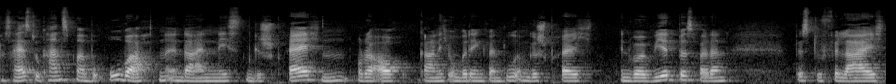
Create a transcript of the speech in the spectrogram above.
Das heißt, du kannst mal beobachten in deinen nächsten Gesprächen oder auch gar nicht unbedingt, wenn du im Gespräch involviert bist, weil dann bist du vielleicht,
